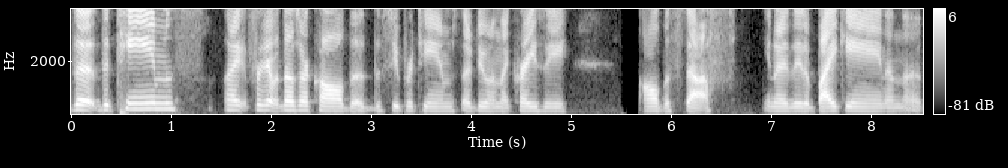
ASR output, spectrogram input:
The the teams, I forget what those are called, the the super teams, they're doing the crazy, all the stuff. You know, the, the biking and the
